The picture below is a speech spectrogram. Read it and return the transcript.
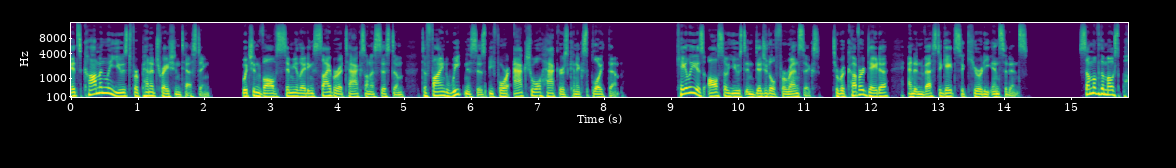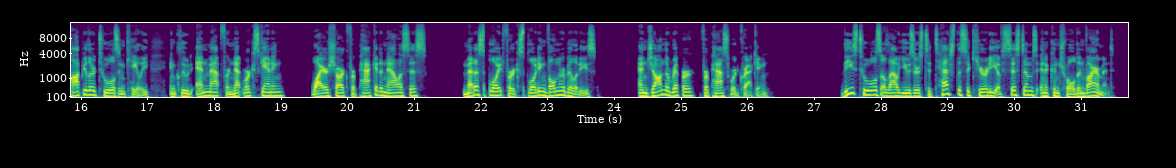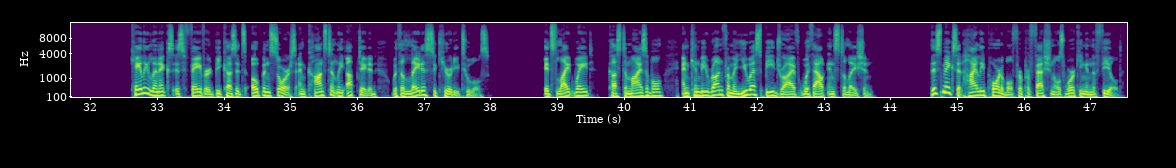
It's commonly used for penetration testing, which involves simulating cyber attacks on a system to find weaknesses before actual hackers can exploit them. Kali is also used in digital forensics to recover data and investigate security incidents. Some of the most popular tools in Kali include Nmap for network scanning, Wireshark for packet analysis, Metasploit for exploiting vulnerabilities, and John the Ripper for password cracking. These tools allow users to test the security of systems in a controlled environment. Kali Linux is favored because it's open source and constantly updated with the latest security tools. It's lightweight, customizable, and can be run from a USB drive without installation. This makes it highly portable for professionals working in the field.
